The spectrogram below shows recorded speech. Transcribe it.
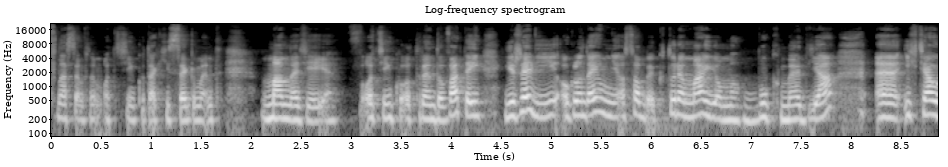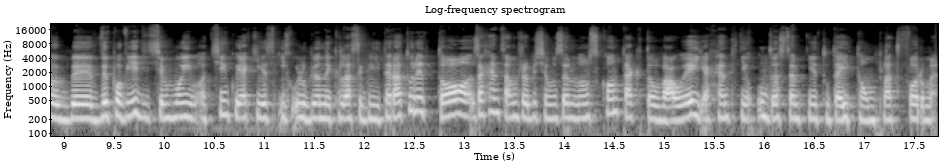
w następnym odcinku taki segment. Mam nadzieję w odcinku o trendowatej. Jeżeli oglądają mnie osoby, które mają book media e, i chciałyby wypowiedzieć się w moim odcinku, jaki jest ich ulubiony klasyk literatury, to zachęcam, żeby się ze mną skontaktowały. Ja chętnie udostępnię tutaj tą platformę.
